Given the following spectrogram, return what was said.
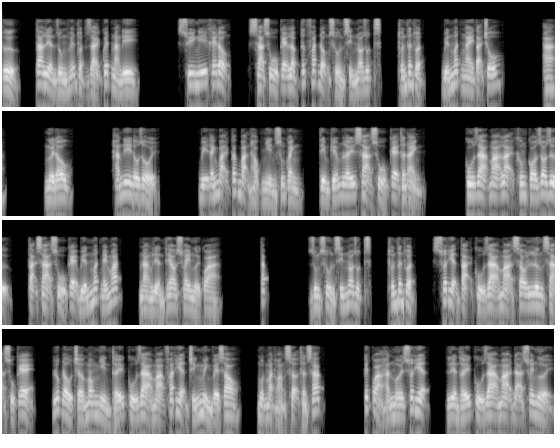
Ừ ta liền dùng huyễn thuật giải quyết nàng đi. Suy nghĩ khé động xạ xù kẻ lập tức phát động sùn xìn nozuts, thuấn thân thuật, biến mất ngay tại chỗ. A, người đâu? Hắn đi đâu rồi? Bị đánh bại các bạn học nhìn xung quanh, tìm kiếm lấy xạ xù kẻ thân ảnh. Cụ dạ mạ lại không có do dự, tại xạ xù kẻ biến mất máy mắt, nàng liền theo xoay người qua. Tắt dùng sùn xin nozuts, thuấn thân thuật, xuất hiện tại cụ dạ mạ sau lưng xạ xù kẻ, lúc đầu chờ mong nhìn thấy cụ dạ mạ phát hiện chính mình về sau, một mặt hoảng sợ thần sắc kết quả hắn mới xuất hiện, liền thấy cụ dạ mạ đã xoay người,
